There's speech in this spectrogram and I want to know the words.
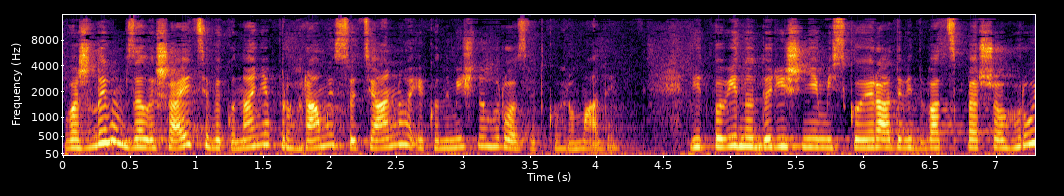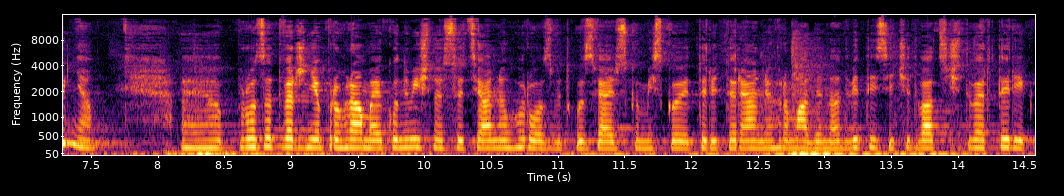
Важливим залишається виконання програми соціального економічного розвитку громади. Відповідно до рішення міської ради від 21 грудня про затвердження програми економічного і соціального розвитку Звярської міської територіальної громади на 2024 рік.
